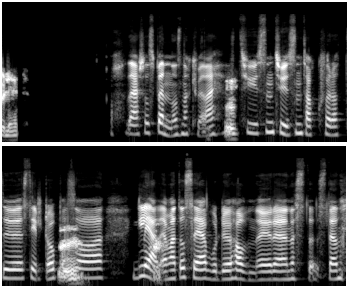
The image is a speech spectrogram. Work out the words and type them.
mulighet. Oh, det er så spennende å snakke med deg. Mm. Tusen, tusen takk for at du stilte opp. Og så gleder jeg meg til å se hvor du havner neste sted.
